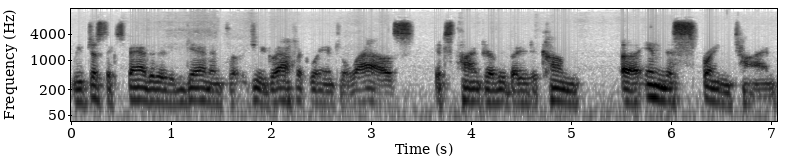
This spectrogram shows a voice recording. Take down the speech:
We've just expanded it again into geographically into Laos. It's time for everybody to come uh, in this springtime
